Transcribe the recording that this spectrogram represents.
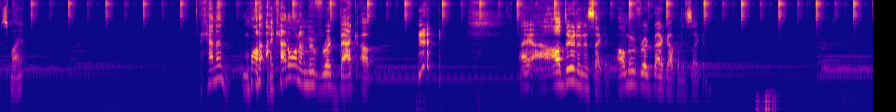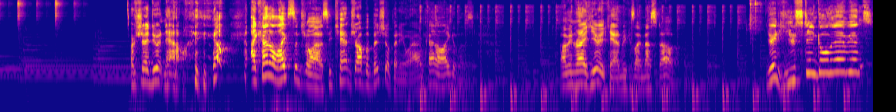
Smart. I kind of want. I kind of want to move rook back up. I I'll do it in a second. I'll move rook back up in a second. Or should I do it now? I kind of like Central House. He can't drop a bishop anywhere. I'm kind of liking this. I mean, right here he can because I messed up. You're in Houston, Golden Ambience?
